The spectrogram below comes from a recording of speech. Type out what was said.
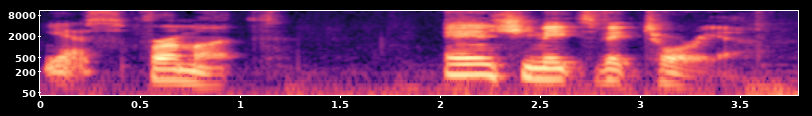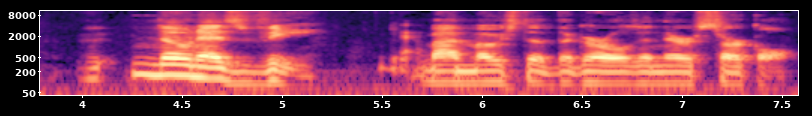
yes for a month. And she meets Victoria, known as V Yeah. by most of the girls in their circle.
